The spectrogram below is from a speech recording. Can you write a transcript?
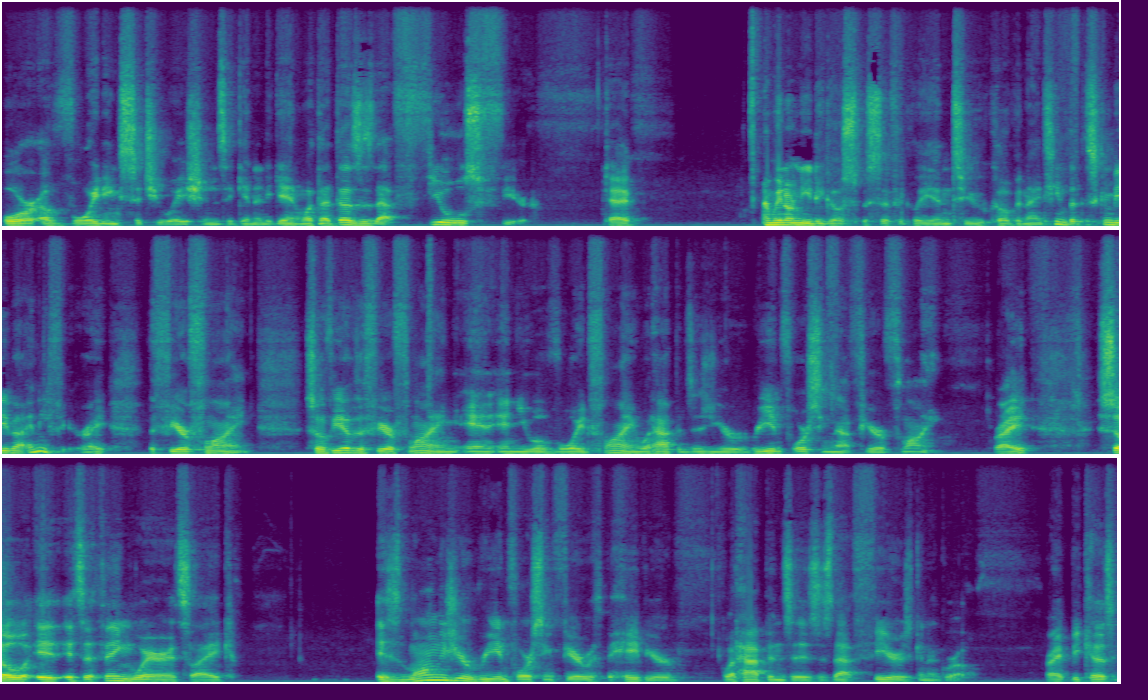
or avoiding situations again and again what that does is that fuels fear okay? And we don't need to go specifically into covid-19 but this can be about any fear right? The fear of flying. So if you have the fear of flying and, and you avoid flying what happens is you're reinforcing that fear of flying right? So it, it's a thing where it's like as long as you're reinforcing fear with behavior what happens is is that fear is going to grow right? Because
